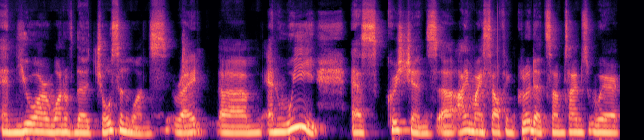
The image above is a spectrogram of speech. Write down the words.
and you are one of the chosen ones right um, and we as christians uh, i myself included sometimes where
